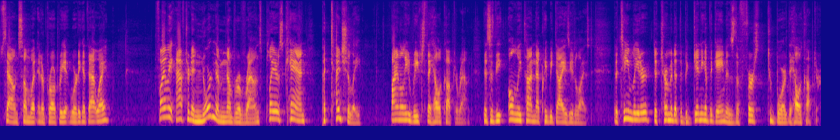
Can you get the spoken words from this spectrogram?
sounds somewhat inappropriate wording it that way. Finally, after an inordinate number of rounds, players can, potentially, finally reach the helicopter round. This is the only time that creepy die is utilized. The team leader, determined at the beginning of the game, is the first to board the helicopter.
